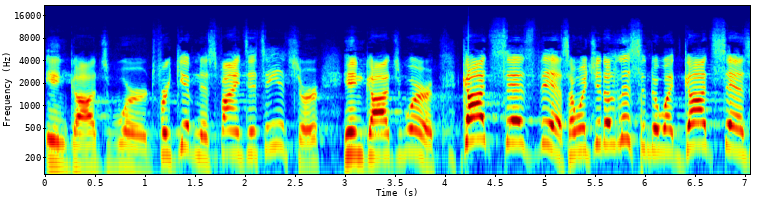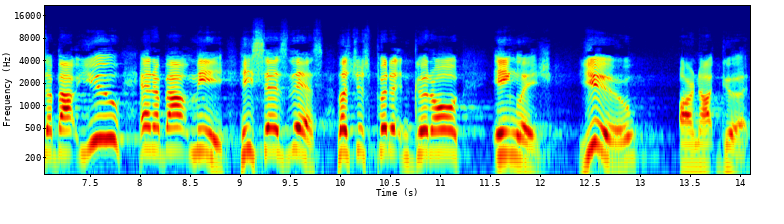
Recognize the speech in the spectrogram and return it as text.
in God's Word. Forgiveness finds its answer in God's Word. God says this. I want you to listen to what God says about you and about me. He says this. Let's just put it in good old English You are not good.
